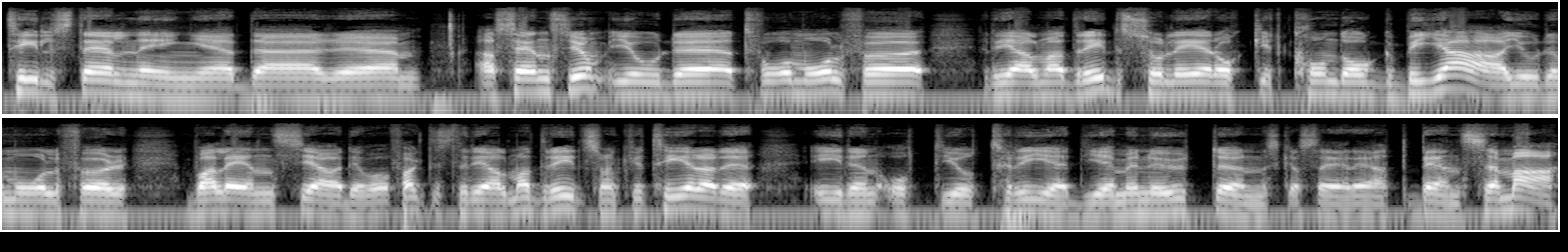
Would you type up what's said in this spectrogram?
tillställning där eh, Asensio gjorde två mål för Real Madrid. Soler och Kondogbia gjorde mål för Valencia. Det var faktiskt Real Madrid som kvitterade i den 83 minuten. Ska säga det att Benzema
